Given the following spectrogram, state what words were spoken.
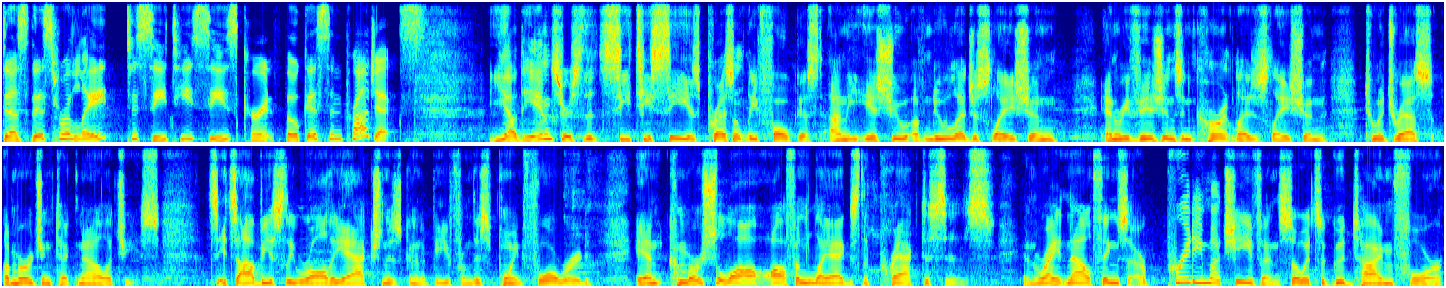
does this relate to CTC's current focus and projects? Yeah, the answer is that CTC is presently focused on the issue of new legislation and revisions in current legislation to address emerging technologies. It's, it's, obviously where all the action is going to be from this point forward. And commercial law often lags the practices. And right now, things are pretty much even. So it's a good time for,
